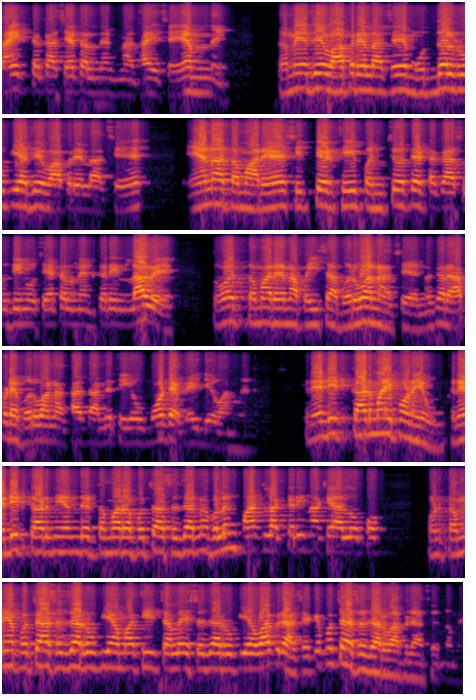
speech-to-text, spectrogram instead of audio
સાહીઠ ટકા સેટલમેન્ટ ના થાય છે, એમ નહીં. તમે જે વાપરેલા છે, મુદ્દલ રૂપિયા જે વાપરેલા છે એના તમારે સિત્તેરથી પંચોતેર ટકા સુધીનું સેટલમેન્ટ કરીને લાવે, તો જ તમારે એના પૈસા ભરવાના છે. નકર આપણે ભરવાના થતા નથી, એવું મોઢે કહી દેવાનું એને. ક્રેડિટ કાર્ડમાં પણ એવું. ક્રેડિટ કાર્ડની અંદર તમારા પચાસ હજારના ભલે ને પાંચ લાખ કરી નાખે આ લોકો, પણ તમે પચાસ હજાર રૂપિયામાંથી ચાલીસ હજાર રૂપિયા વાપર્યા છે કે પચાસ હજાર વાપર્યા છે તમે?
